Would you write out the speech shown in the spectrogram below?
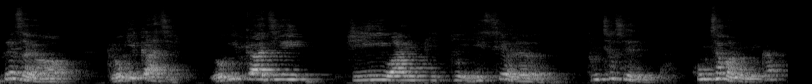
그래서요. 여기까지 여기까지 B1, B2 이 수열은 등차 수열입니다. 공차가 얼마입니까?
